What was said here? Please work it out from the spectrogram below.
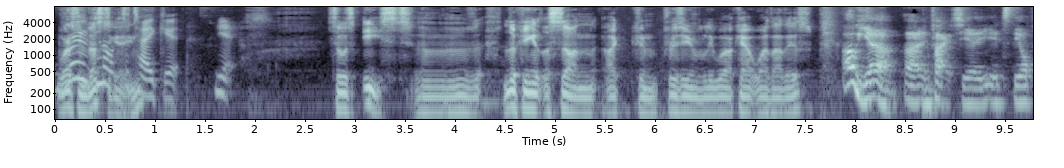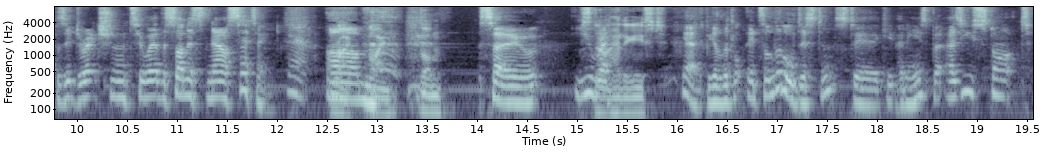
worth rude not to investigating. take it. Yes. So it's east. Uh, looking at the sun, I can presumably work out where that is. Oh yeah, uh, in fact, yeah, it's the opposite direction to where the sun is now setting. Yeah. Um, right, fine. Boom. So you Start rec- heading east. Yeah, it'd be a little. It's a little distance to keep heading east, but as you start,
